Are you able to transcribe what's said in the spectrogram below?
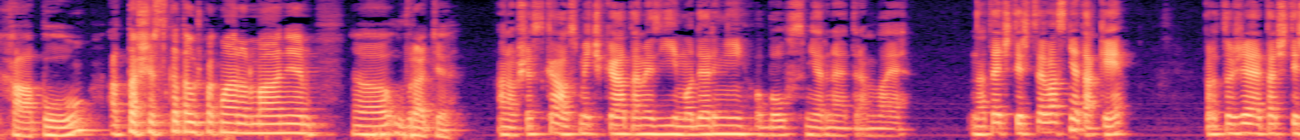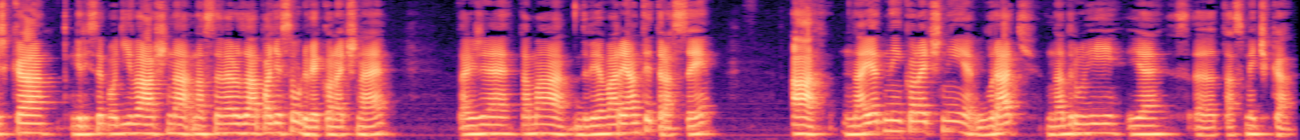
Chápu. A ta šestka, ta už pak má normálně uh, u vratě. Ano, šestka a osmička, tam jezdí moderní obousměrné tramvaje. Na té čtyřce vlastně taky, protože ta čtyřka, když se podíváš na, na severozápadě, jsou dvě konečné, takže tam má dvě varianty trasy a na jedný konečný je úvrať, na druhý je e, ta smyčka.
